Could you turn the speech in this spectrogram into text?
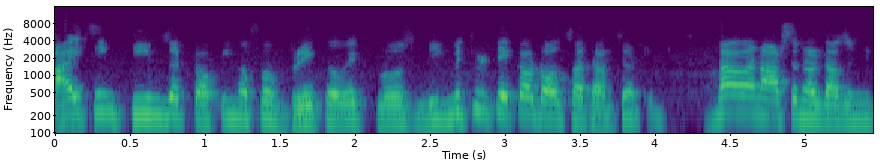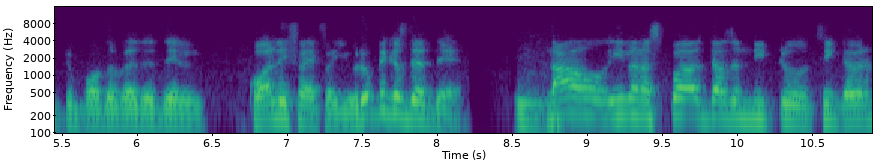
I think teams are talking of a breakaway closed league, which will take out all such uncertainty. Now, an Arsenal doesn't need to bother whether they'll qualify for Europe because they're there. Mm. Now, even a Spurs doesn't need to think, about,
